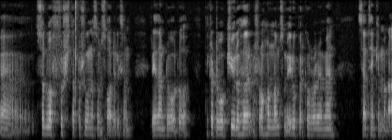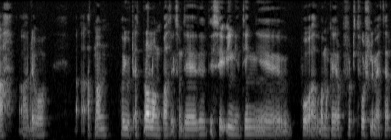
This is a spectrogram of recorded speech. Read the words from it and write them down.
Eh, så det var första personen som sa det liksom redan då och då. Det är klart det var kul att höra det från honom som Europarekordhållare men sen tänker man ah, ah, det var att man har gjort ett bra långpass liksom. Det, det, det ser ju ingenting eh, på vad man kan göra på 42 kilometer.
